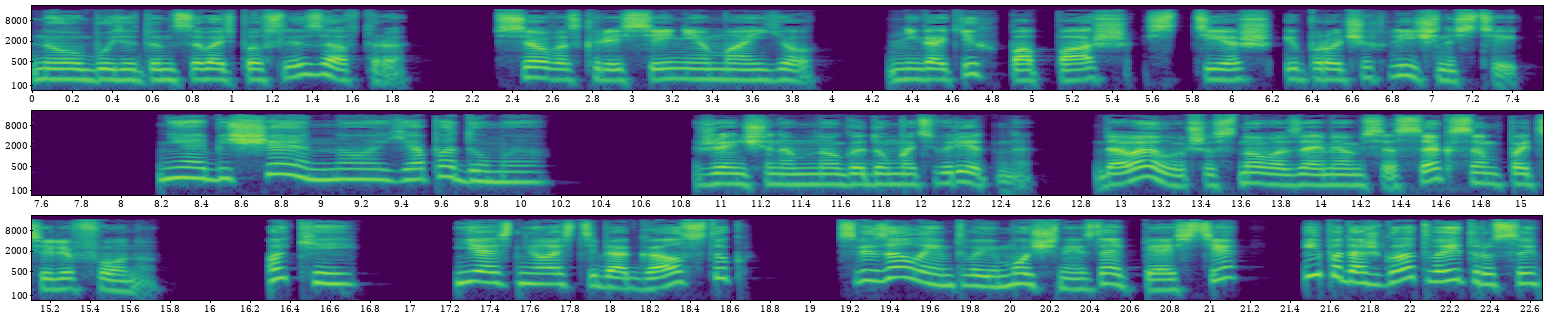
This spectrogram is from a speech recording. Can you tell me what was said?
но будет танцевать послезавтра. Все воскресенье мое. Никаких папаш, стеж и прочих личностей. Не обещаю, но я подумаю. Женщинам много думать вредно. Давай лучше снова займемся сексом по телефону. Окей. Я сняла с тебя галстук, связала им твои мощные запястья и подожгла твои трусы.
